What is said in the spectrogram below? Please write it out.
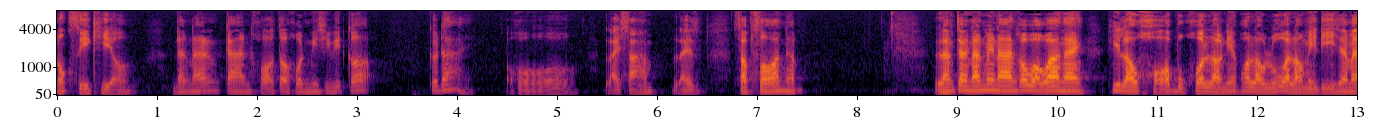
นกสีเขียว ดังนั้นการขอต่อคนมีชีวิตก็ก็ได้ โอ้โห หลายซ้ำหลายซับซ้อนครับ หลังจากนั้นไม่นานเขาบอกว่าไง ที่เราขอบุคคลเหล่านี้เพราะเรารู้ว่าเราไม่ดีใช่ไหม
